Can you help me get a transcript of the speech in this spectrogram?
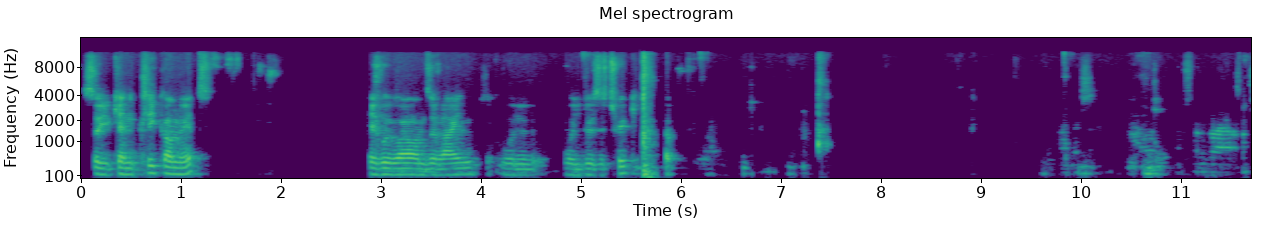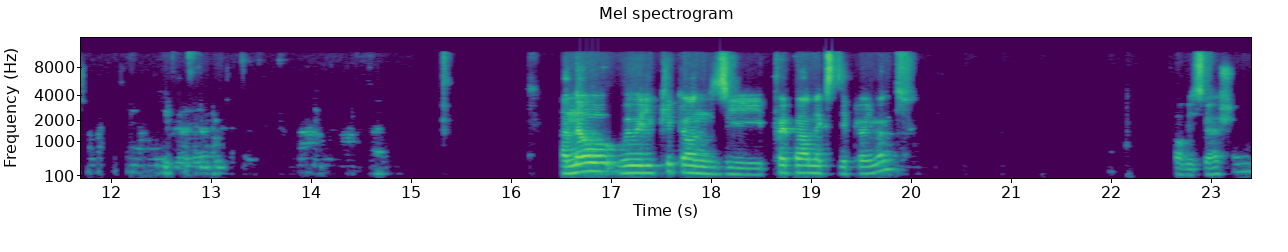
so you can click on it. Everywhere on the line will, will do the trick. And now we will click on the prepare next deployment for this version.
